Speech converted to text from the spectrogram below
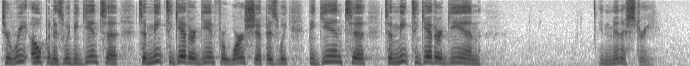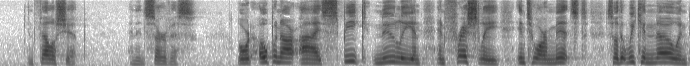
to reopen, as we begin to, to meet together again for worship, as we begin to, to meet together again in ministry, in fellowship, and in service. Lord, open our eyes, speak newly and, and freshly into our midst so that we can know and,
